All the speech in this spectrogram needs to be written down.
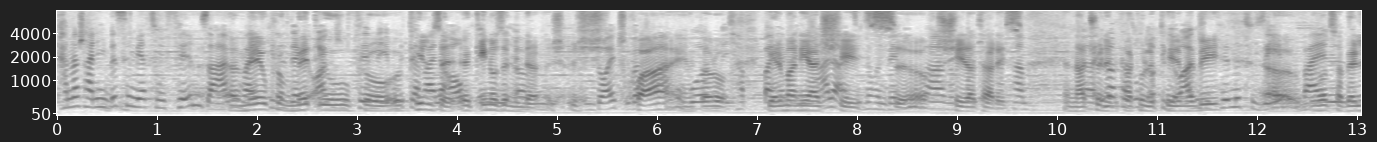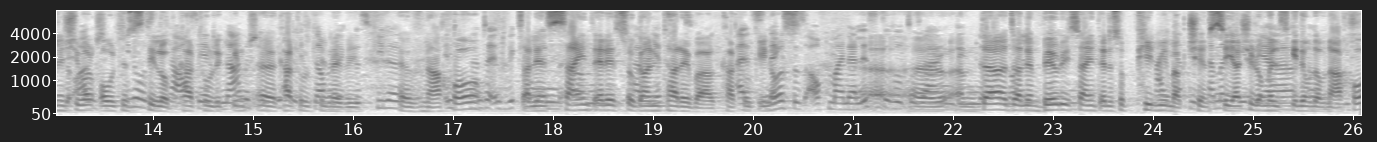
kann wahrscheinlich ein bisschen mehr zum Film sagen, weil viele der georgischen Filme eben mittlerweile auch in, ähm, in Deutsch übertragen wurden. Ich habe bei Germaniaschitz ხშირად არის ნაჩვენები ქართული ფილმები, როცა ბერლინში ვარ, ყოველთვის ვცდილობ ქართული ქართული ფილმები ვნახო. ძალიან საინტერესო განვითარება ქართულ კინოს. და ძალიან ბევრი საინტერესო ფილმი მაქვს ჩემს სიაში, რომელიც კიდევ უნდა ვნახო.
